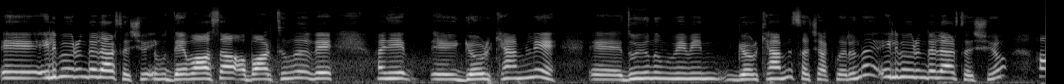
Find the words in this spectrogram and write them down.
e, eli böğründeler taşıyor. E, bu devasa, abartılı ve hani e, görkemli e, Duyunu Mim'in görkemli saçaklarını eli böğründeler taşıyor. Ha,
